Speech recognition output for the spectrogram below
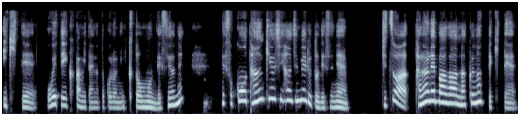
生きて終えていくかみたいなところに行くと思うんですよね。で、そこを探求し始めるとですね、実はタラレバがなくなってきて、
